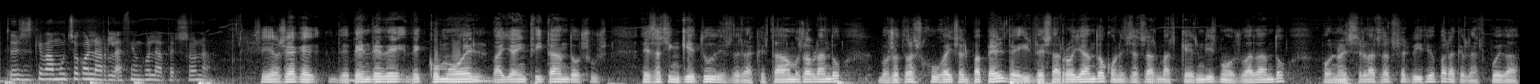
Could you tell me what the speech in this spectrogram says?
Entonces es que va mucho con la relación con la persona. Sí, o sea que depende de, de cómo él vaya incitando sus esas inquietudes de las que estábamos hablando, vosotras jugáis el papel de ir desarrollando con esas armas que él mismo os va dando, ponérselas al servicio para que las pueda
